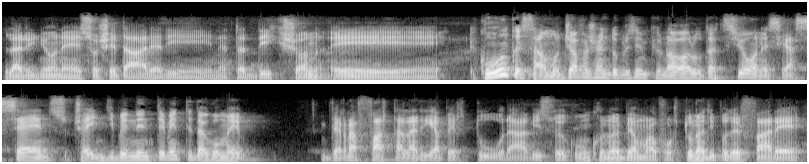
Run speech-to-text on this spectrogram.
la riunione societaria di Net Addiction e comunque stavamo già facendo per esempio una valutazione se ha senso, cioè indipendentemente da come verrà fatta la riapertura, visto che comunque noi abbiamo la fortuna di poter fare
